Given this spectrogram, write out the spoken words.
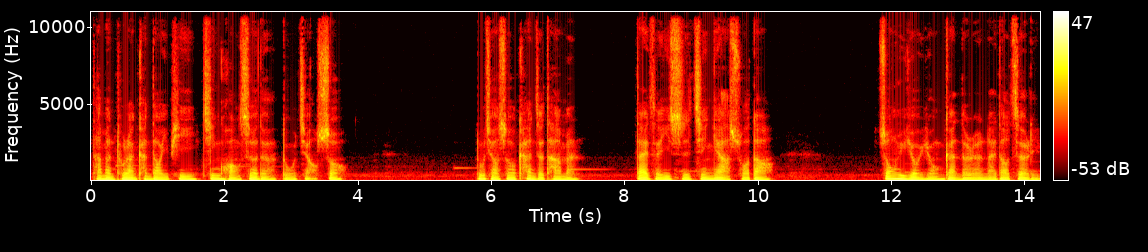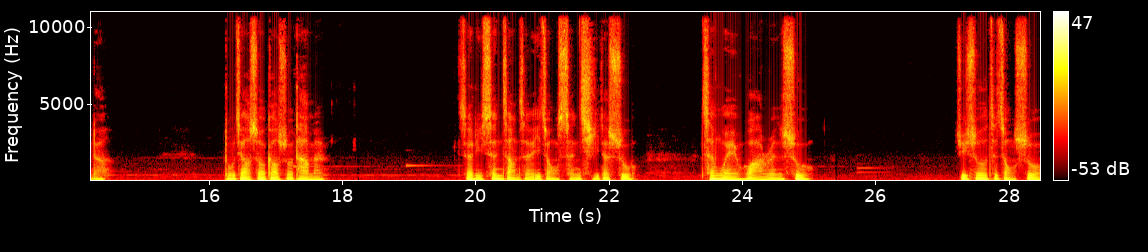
他们突然看到一匹金黄色的独角兽。独角兽看着他们，带着一丝惊讶说道。终于有勇敢的人来到这里了。独角兽告诉他们，这里生长着一种神奇的树，称为瓦伦树。据说这种树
